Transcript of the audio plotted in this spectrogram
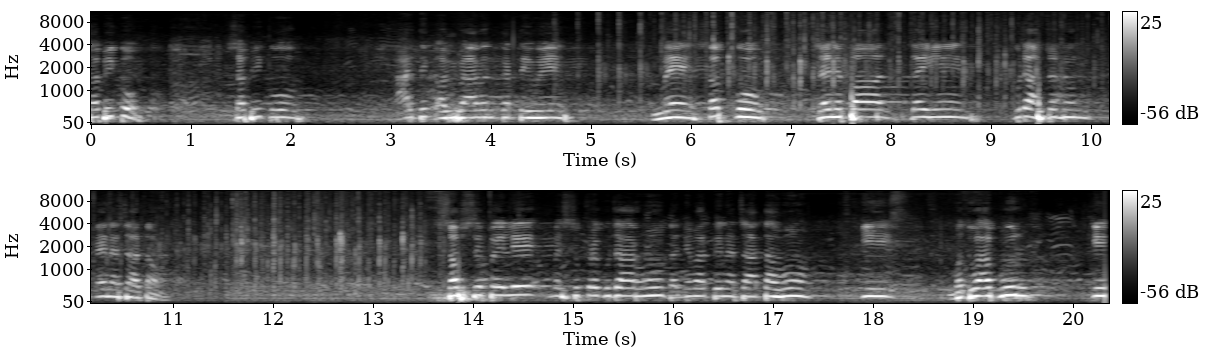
सभी को सभी को हार्दिक अभिवादन करते हुए मैं सबको जय नेपाल, जय हिंद गुड आफ्टरनून कहना चाहता हूँ। सबसे पहले मैं शुक्रगुजार हूँ, धन्यवाद देना चाहता हूँ कि मधुआपुर के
